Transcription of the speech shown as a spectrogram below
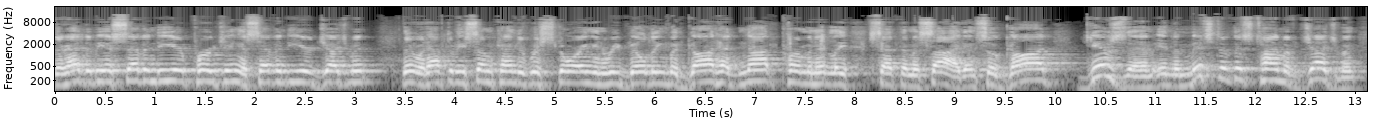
There had to be a 70 year purging, a 70 year judgment. There would have to be some kind of restoring and rebuilding, but God had not permanently set them aside. And so God gives them, in the midst of this time of judgment,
